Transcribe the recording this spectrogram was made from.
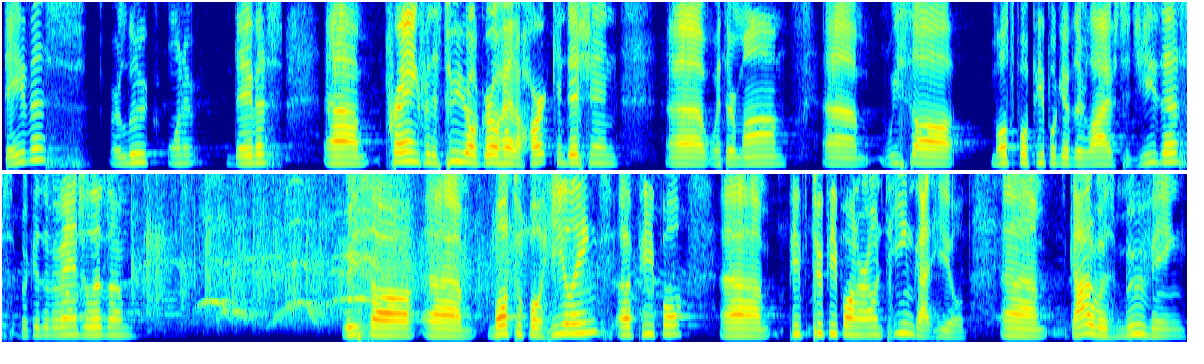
Davis or Luke, one of Davis, um, praying for this two year old girl who had a heart condition uh, with her mom. Um, we saw multiple people give their lives to Jesus because of evangelism. We saw um, multiple healings of people. Um, pe- two people on our own team got healed. Um, God was moving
